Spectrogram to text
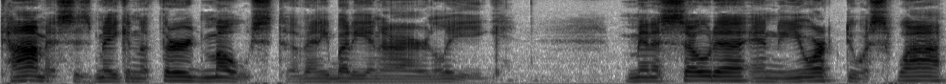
Thomas is making the third most of anybody in our league. Minnesota and New York do a swap.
